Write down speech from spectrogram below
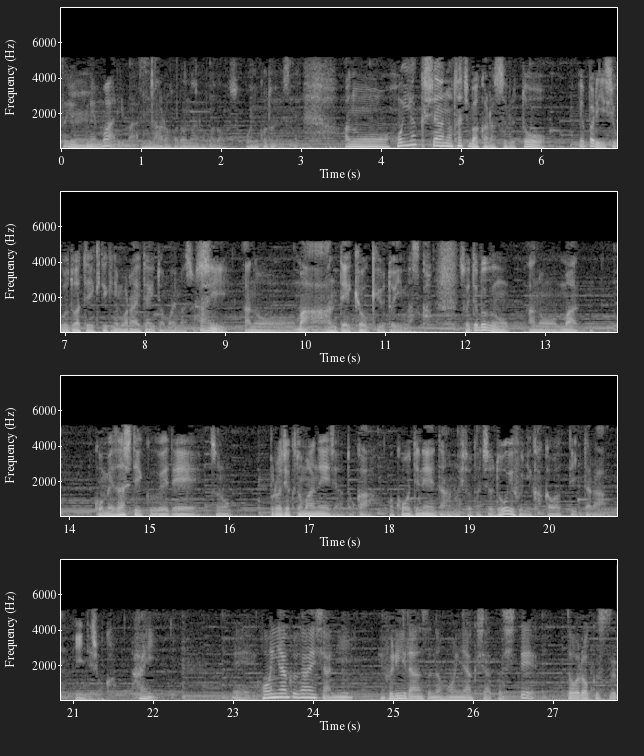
という面もあります。なるほど、なるほど。そういうことですね。あの、翻訳者の立場からすると、やっぱり仕事は定期的にもらいたいと思いますし、はいあのまあ、安定供給といいますか、そういった部分をあの、まあ、こう目指していく上で、そのプロジェクトマネージャーとか、まあコーディネーターの人たちとどういうふうに関わっていったらいいんでしょうか？はい、えー翻訳会社にフリーランスの翻訳者として登録する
